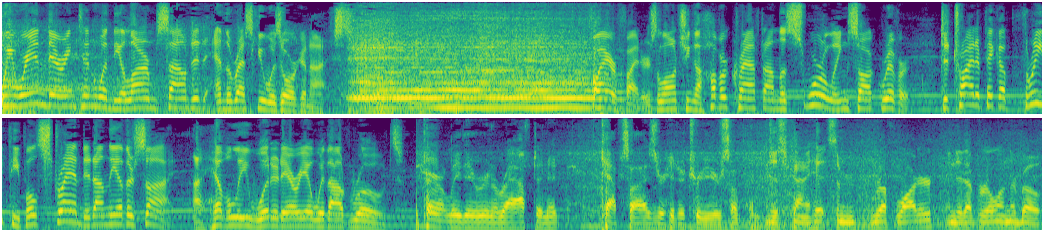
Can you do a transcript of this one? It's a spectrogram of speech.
We were in when the alarm sounded and the rescue was organized. Firefighters launching a hovercraft on the swirling Sauk River to try to pick up three people stranded on the other side, a heavily wooded area without roads. Apparently they were in a raft and it capsized or hit a tree or something. Just kind of hit some rough water, ended up rolling their boat.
